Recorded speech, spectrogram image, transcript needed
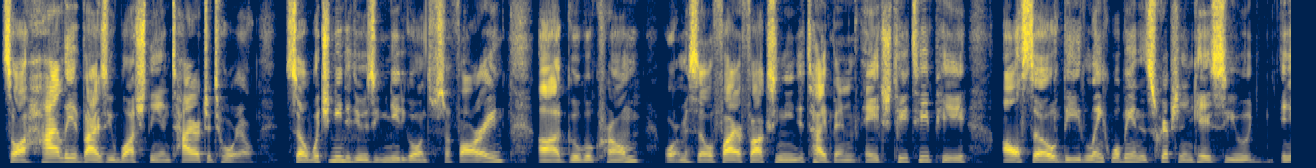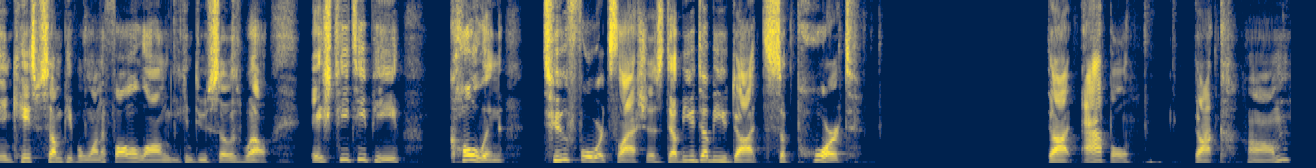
so I highly advise you watch the entire tutorial. So what you need to do is you need to go into Safari, uh, Google Chrome, or Mozilla Firefox. You need to type in HTTP. Also, the link will be in the description in case you, in case some people want to follow along. You can do so as well. HTTP colon two forward slashes www.support.apple.com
